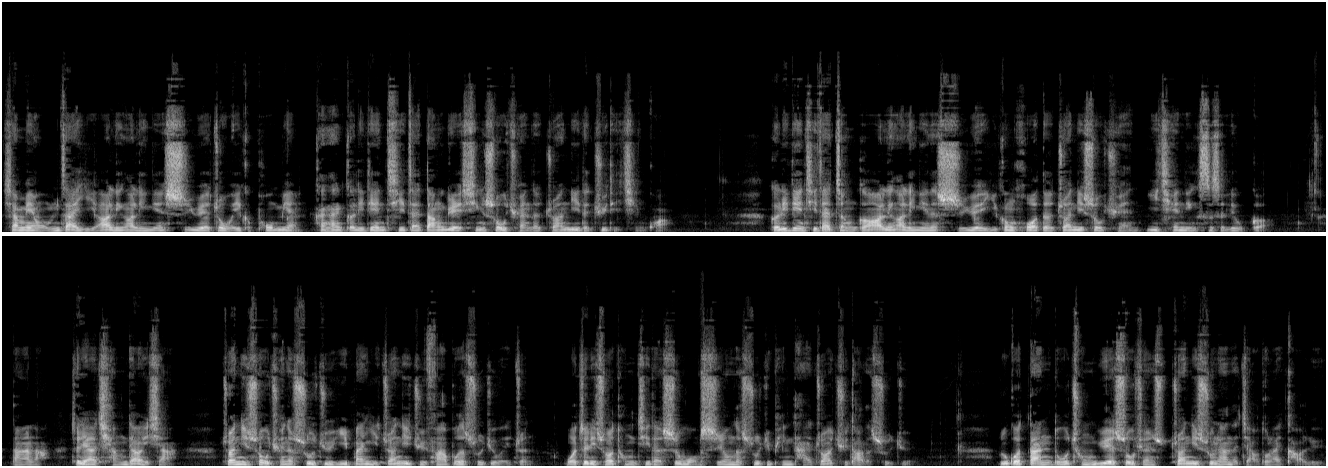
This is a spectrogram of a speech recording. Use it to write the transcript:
下面我们再以二零二零年十月作为一个剖面，看看格力电器在当月新授权的专利的具体情况。格力电器在整个二零二零年的十月，一共获得专利授权一千零四十六个。当然了，这里要强调一下，专利授权的数据一般以专利局发布的数据为准。我这里所统计的是我使用的数据平台抓取到的数据。如果单独从月授权专利数量的角度来考虑，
